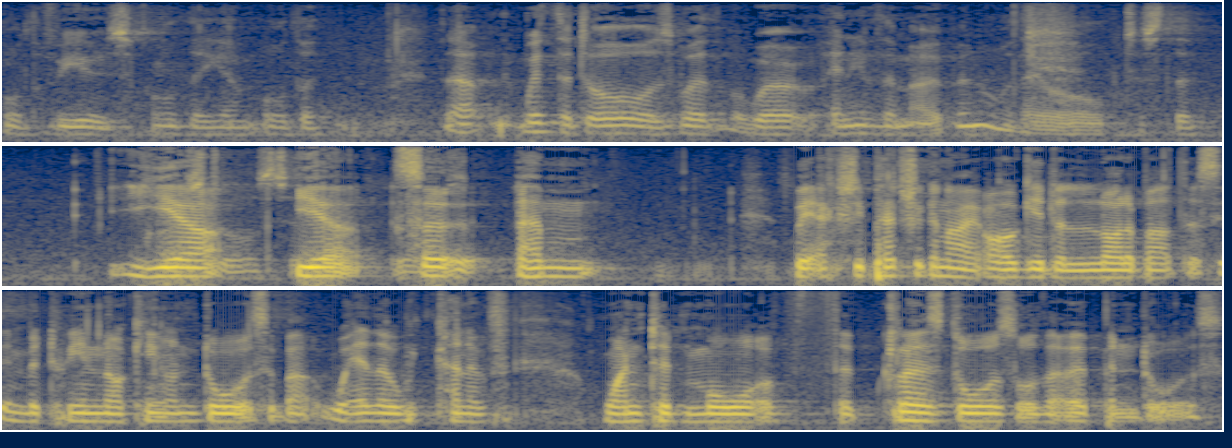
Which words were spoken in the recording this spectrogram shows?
All the views, all the um, all the uh, with the doors, were, were any of them open, or were they all just the yeah, yeah. So um, we actually, Patrick and I argued a lot about this in between knocking on doors about whether we kind of wanted more of the closed doors or the open doors.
